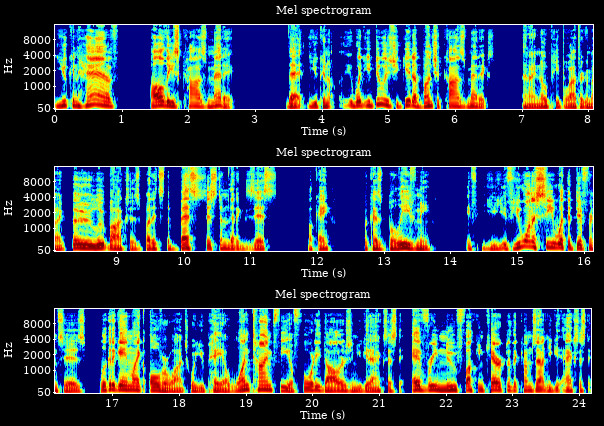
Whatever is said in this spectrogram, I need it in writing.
You can have all these cosmetics that you can what you do is you get a bunch of cosmetics and i know people out there gonna be like boo loot boxes but it's the best system that exists okay because believe me if you if you want to see what the difference is look at a game like overwatch where you pay a one-time fee of $40 and you get access to every new fucking character that comes out and you get access to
